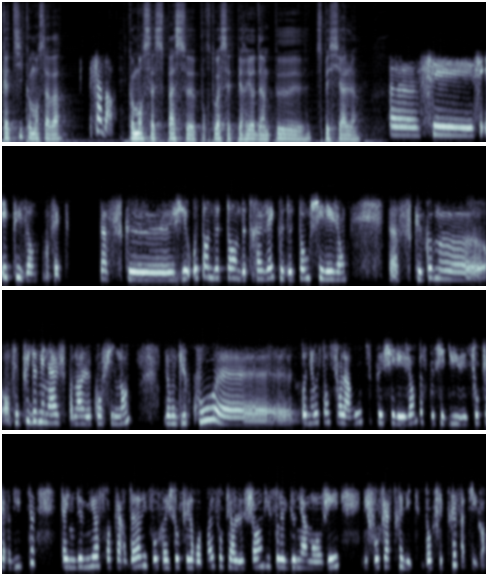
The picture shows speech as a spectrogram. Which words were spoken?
Cathy, comment ça va Ça va. Comment ça se passe pour toi cette période un peu spéciale? Euh, c'est c'est épuisant en fait parce que j'ai autant de temps de trajet que de temps chez les gens. Parce que comme euh, on fait plus de ménage pendant le confinement donc du coup euh, on est autant sur la route que chez les gens parce que c'est du faut faire vite. T'as une demi-heure trois quarts d'heure il faut réchauffer le repas il faut faire le change il faut lui donner à manger il faut faire très vite. Donc c'est très fatigant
